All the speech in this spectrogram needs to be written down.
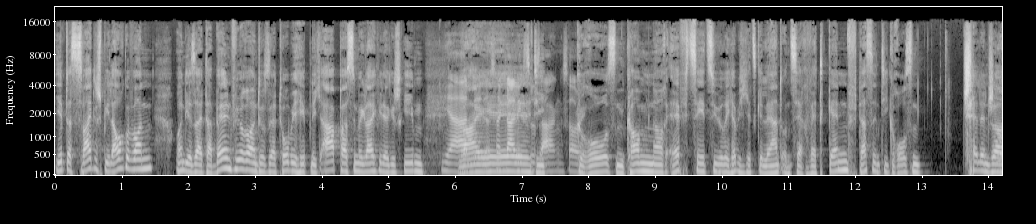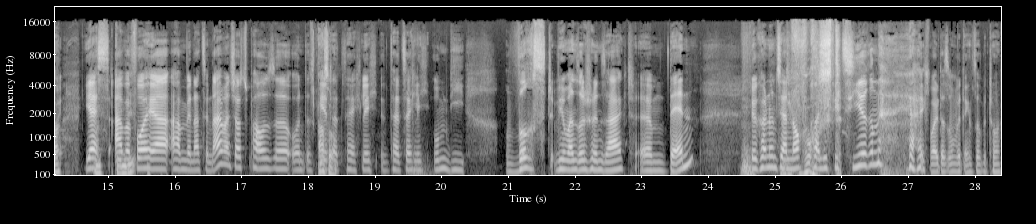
ihr habt das zweite Spiel auch gewonnen und ihr seid Tabellenführer und du sagst, Tobi hebt nicht ab, hast du mir gleich wieder geschrieben. Ja, weil nee, das hat gar nichts zu die sagen, sorry. Großen kommen noch, FC Zürich habe ich jetzt gelernt und Servette Genf, das sind die großen Challenger. Yes, aber vorher haben wir Nationalmannschaftspause und es geht so. tatsächlich, tatsächlich um die Wurst, wie man so schön sagt. Ähm, denn wir können uns ja Die noch Wurst. qualifizieren. ja, ich wollte das unbedingt so betonen.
